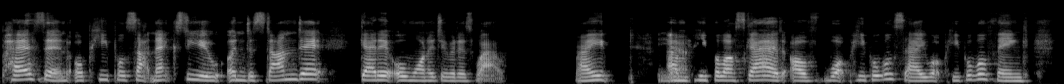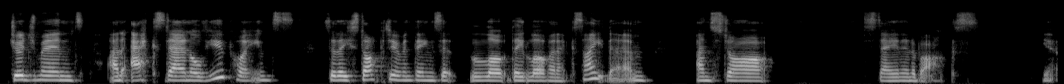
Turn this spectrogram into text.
person or people sat next to you understand it, get it, or want to do it as well right? Yeah. And people are scared of what people will say, what people will think, judgment and external viewpoints. So they stop doing things that lo- they love and excite them and start staying in a box. Yeah.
